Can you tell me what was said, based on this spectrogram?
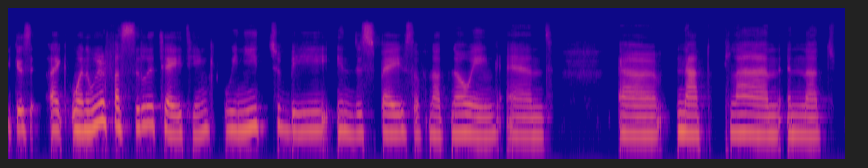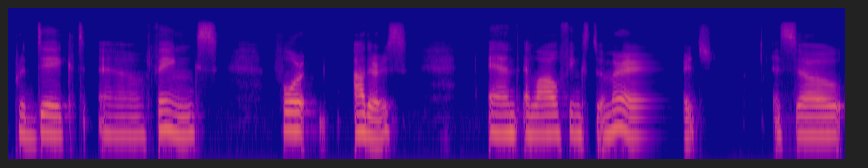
because like when we're facilitating, we need to be in the space of not knowing and uh, not plan and not predict uh, things for others and allow things to emerge. So,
